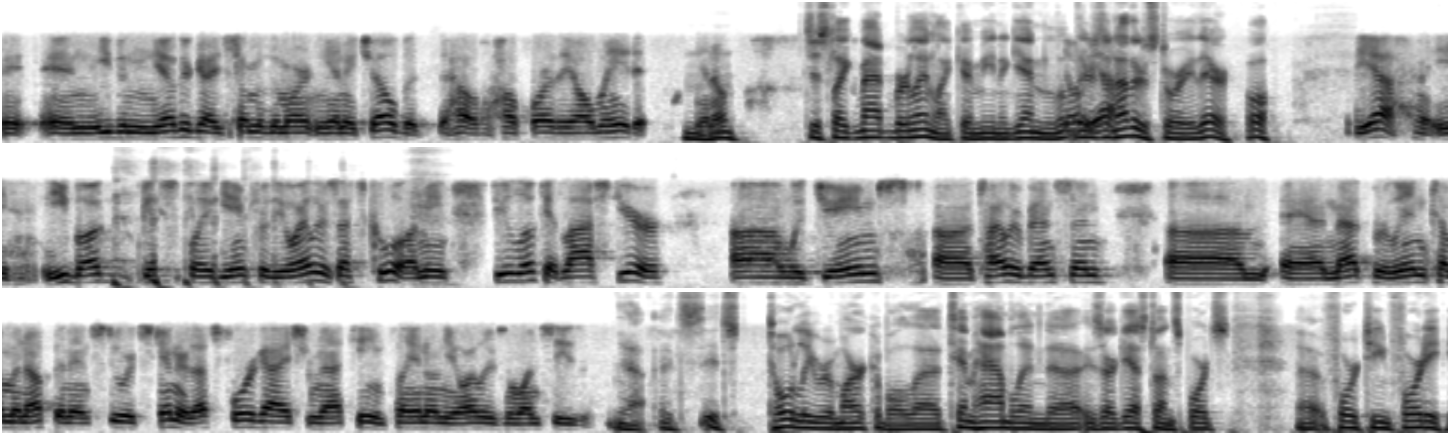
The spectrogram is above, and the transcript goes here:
and even the other guys, some of them aren't in the NHL, but how how far they all made it, mm-hmm. you know. Just like Matt Berlin, like I mean, again, oh, there's yeah. another story there. Oh, yeah, E Bug gets to play a game for the Oilers. That's cool. I mean, if you look at last year, uh, with James, uh, Tyler Benson, um, and Matt Berlin coming up, and then Stuart Skinner. That's four guys from that team playing on the Oilers in one season. Yeah, it's it's totally remarkable. Uh, Tim Hamblin uh, is our guest on Sports 1440.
